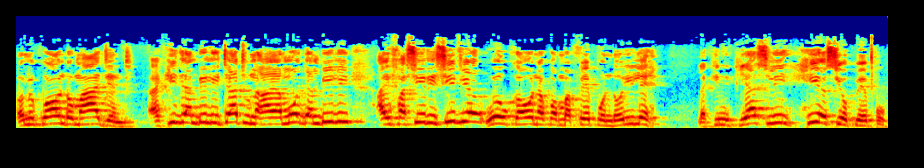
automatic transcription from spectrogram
wamekuwa ndo maagent. Akija mbili tatu na aya moja mbili aifasiri sivyo we ukaona kwamba pepo ndo ile. Lakini kiasli hiyo sio pepo.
